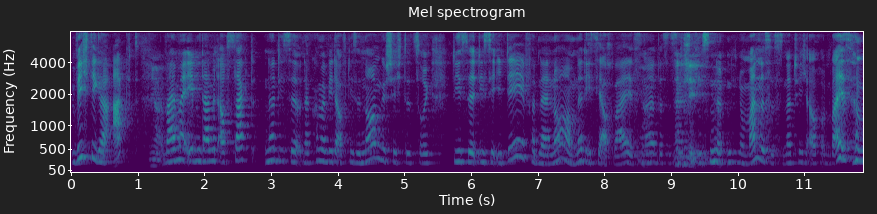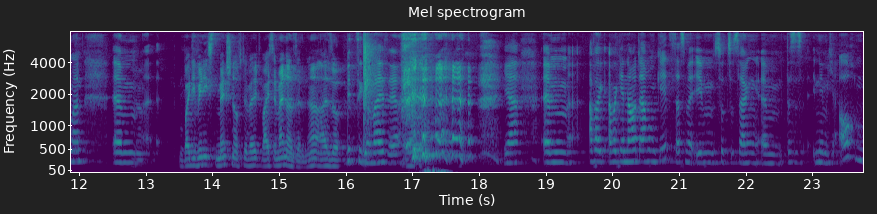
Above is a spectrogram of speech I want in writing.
wichtiger Akt, ja. weil man eben damit auch sagt, ne, diese, da kommen wir wieder auf diese Normgeschichte zurück, diese, diese Idee von der Norm, ne, die ist ja auch weiß, ja. ne, das ist nicht, ist nicht, nur Mann, das ist natürlich auch ein weißer Mann. Ähm, ja Wobei die wenigsten Menschen auf der Welt weiße Männer sind. Ne? Also, Witzigerweise, ja. ja, ähm, aber, aber genau darum geht es, dass man eben sozusagen, ähm, das ist nämlich auch ein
